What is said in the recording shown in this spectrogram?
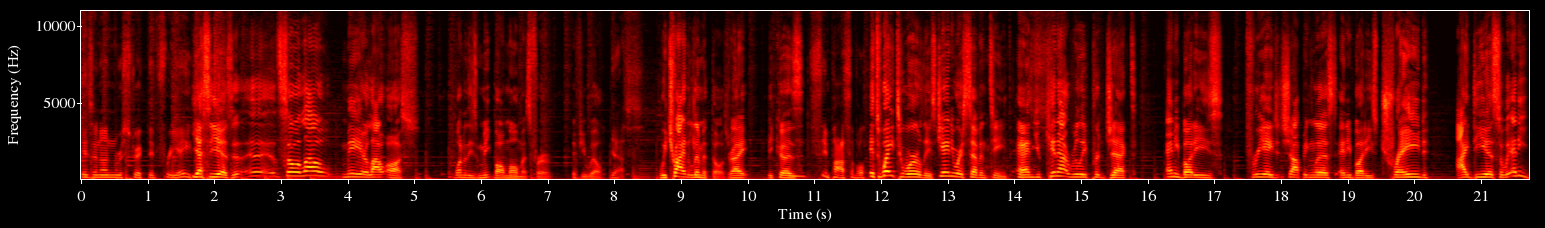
is an unrestricted free agent. Yes, he is. Uh, So allow me or allow us one of these meatball moments for, if you will. Yes. We try to limit those, right? Because It's impossible. it's way too early. It's January 17th, and you cannot really project anybody's free agent shopping list, anybody's trade ideas. So any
